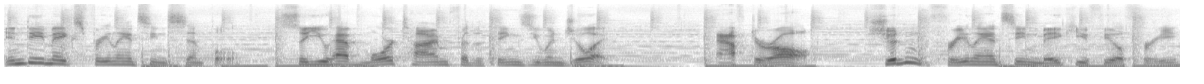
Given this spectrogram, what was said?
Indy makes freelancing simple, so you have more time for the things you enjoy. After all, shouldn't freelancing make you feel free?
